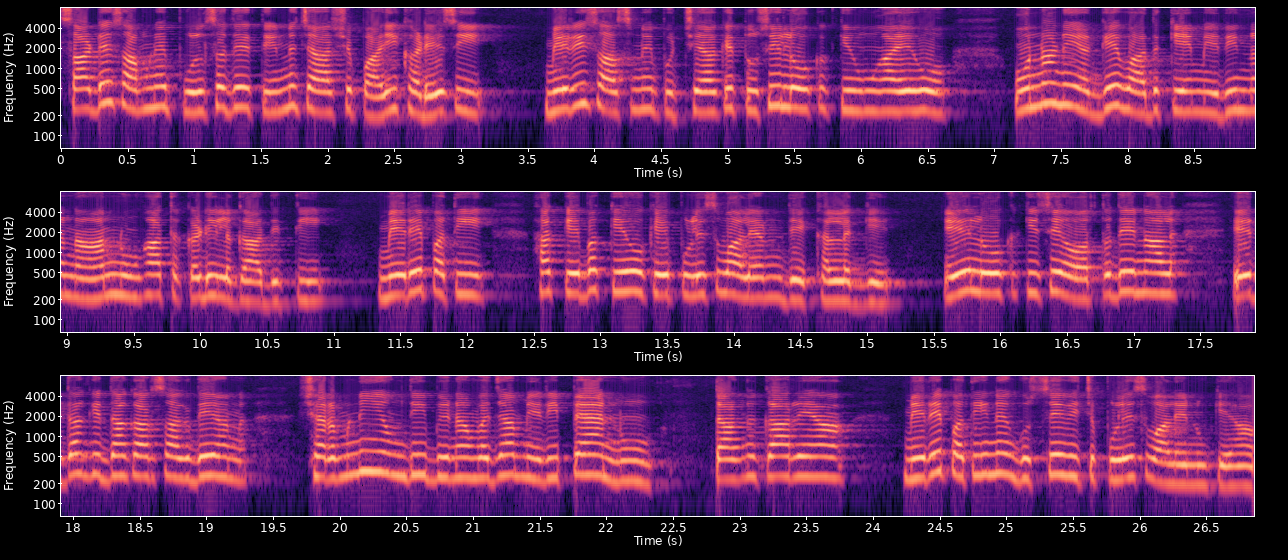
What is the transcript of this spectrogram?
ਸਾਡੇ ਸਾਹਮਣੇ ਪੁਲਿਸ ਦੇ ਤਿੰਨ ਚਾਰ ਸਿਪਾਹੀ ਖੜੇ ਸੀ। ਮੇਰੀ ਸੱਸ ਨੇ ਪੁੱਛਿਆ ਕਿ ਤੁਸੀਂ ਲੋਕ ਕਿਉਂ ਆਏ ਹੋ? ਉਹਨਾਂ ਨੇ ਅੱਗੇ ਵੱਧ ਕੇ ਮੇਰੀ ਨਨਾਣ ਨੂੰ ਹੱਥ ਕੜੀ ਲਗਾ ਦਿੱਤੀ। ਮੇਰੇ ਪਤੀ ਹੱਕੇ ਬੱਕੇ ਹੋ ਕੇ ਪੁਲਿਸ ਵਾਲਿਆਂ ਨੂੰ ਦੇਖਣ ਲੱਗੇ। ਇਹ ਲੋਕ ਕਿਸੇ ਔਰਤ ਦੇ ਨਾਲ ਇਦਾਂ ਕਿਦਾਂ ਕਰ ਸਕਦੇ ਹਨ? ਸ਼ਰਮ ਨਹੀਂ ਆਉਂਦੀ ਬਿਨਾਂ ਵਜ੍ਹਾ ਮੇਰੀ ਭੈਣ ਨੂੰ ਤੰਗ ਕਰ ਰਿਹਾ। ਮੇਰੇ ਪਤੀ ਨੇ ਗੁੱਸੇ ਵਿੱਚ ਪੁਲਿਸ ਵਾਲੇ ਨੂੰ ਕਿਹਾ,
